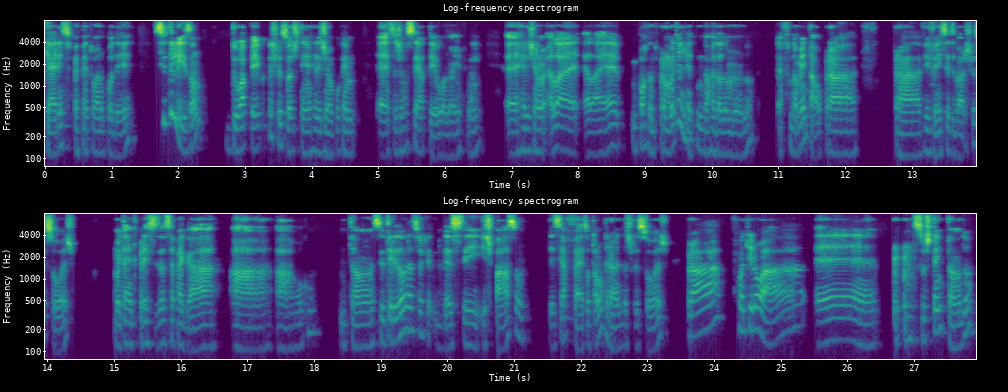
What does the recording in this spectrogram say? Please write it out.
querem se perpetuar no poder se utilizam do apego que as pessoas têm à religião, porque é, seja você ateu ou não, enfim, é, religião ela, é, ela é importante para muita gente ao redor do mundo, é fundamental para para a vivência de várias pessoas. Muita gente precisa se apegar a, a algo, então se utilizam desse, desse espaço, desse afeto tão grande das pessoas para continuar é, sustentando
